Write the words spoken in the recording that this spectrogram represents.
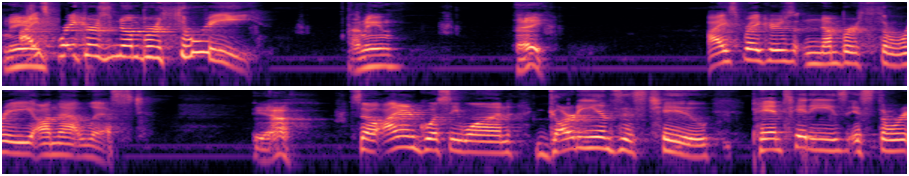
I mean, Icebreaker's number three. I mean, hey, Icebreaker's number three on that list. yeah. So Iron Gwussy one, Guardians is two, Pantitties is three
